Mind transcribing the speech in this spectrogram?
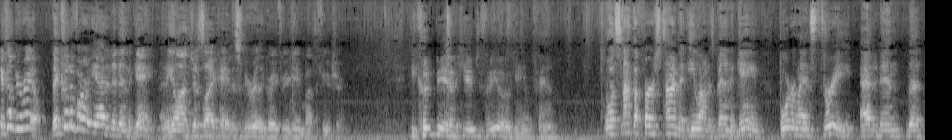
It could be real. They could have already added it in the game, and Elon's just like, "Hey, this would be really great for your game about the future." He could be a huge video game fan. Well, it's not the first time that Elon has been in a game. Borderlands 3 added in the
